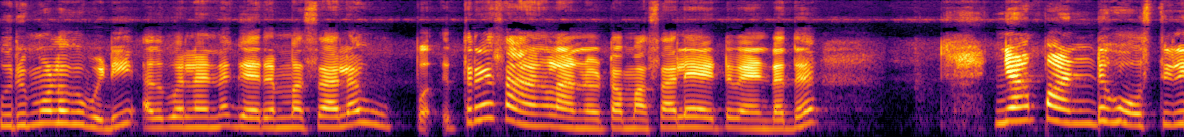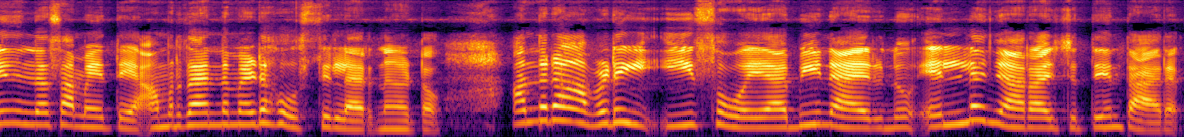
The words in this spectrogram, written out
കുരുമുളക് പൊടി അതുപോലെ തന്നെ ഗരം മസാല ഉപ്പ്. ഇത്രയും സാധനങ്ങളാണ് കേട്ടോ മസാലയായിട്ട് വേണ്ടത്. ഞാൻ പണ്ട് ഹോസ്റ്റലിൽ നിന്ന സമയത്തെ അമൃതാനന്ദമ്മയുടെ ഹോസ്റ്റലിലായിരുന്നു കേട്ടോ. അന്നേരം അവിടെ ഈ സോയാബീൻ ആയിരുന്നു എല്ലാ ഞായറാഴ്ചത്തെയും താരം.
